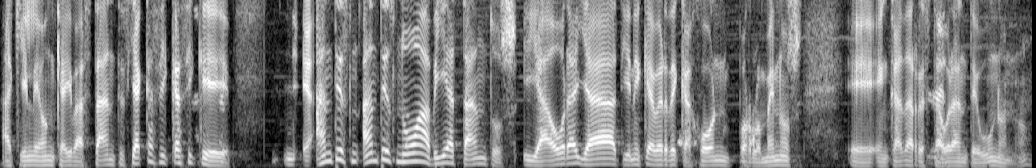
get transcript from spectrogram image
aquí en León, que hay bastantes. Ya casi, casi que... eh, Antes, antes no había tantos y ahora ya tiene que haber de cajón por lo menos eh, en cada restaurante uno, ¿no?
